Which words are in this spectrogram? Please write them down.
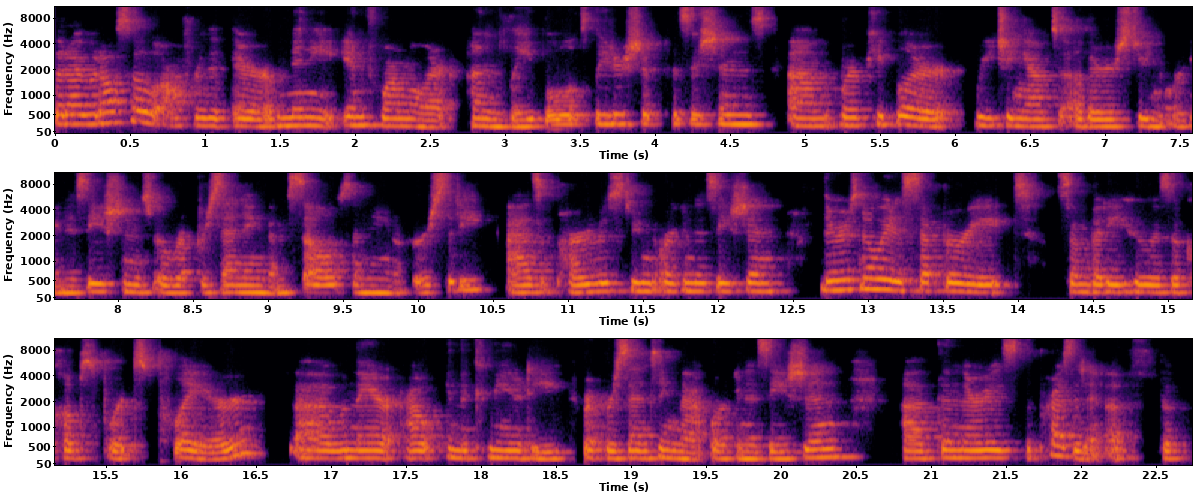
But I would also offer that there are many informal or unlabeled leadership positions um, where people are reaching out to other student organizations or representing themselves in the university as a part of a student organization. There is no way to separate somebody who is a club sports player uh, when they are out in the community representing that organization uh, then there is the president of the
